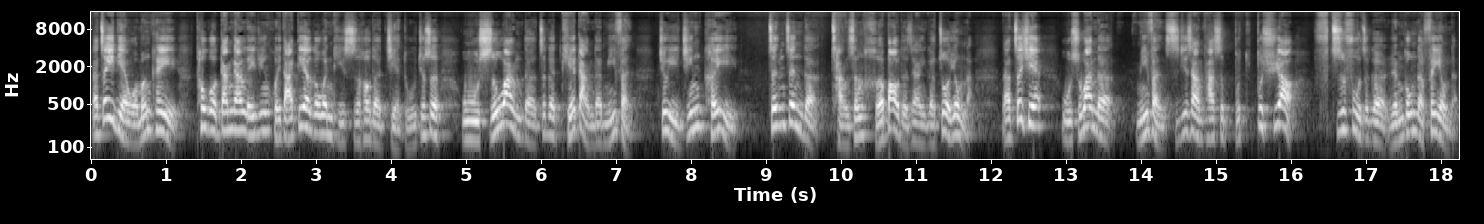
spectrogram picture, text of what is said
那这一点我们可以透过刚刚雷军回答第二个问题时候的解读，就是五十万的这个铁杆的米粉就已经可以真正的产生核爆的这样一个作用了。那这些五十万的。米粉实际上它是不不需要支付这个人工的费用的。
